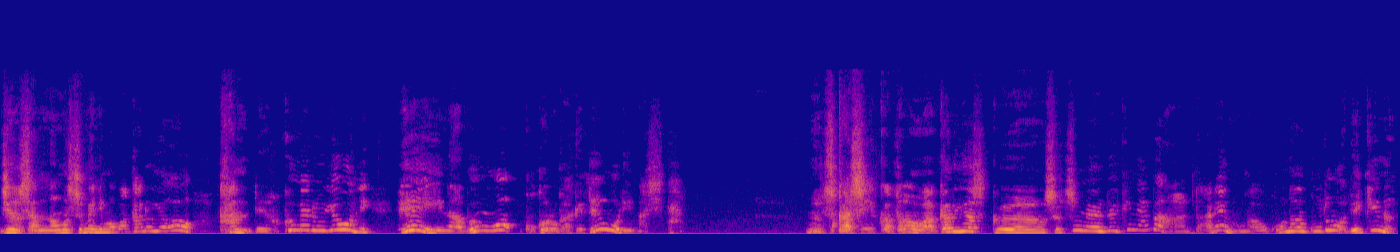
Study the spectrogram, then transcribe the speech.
十三の娘にもわかるよう噛んで含めるように平易な文を心がけておりました。難しいことをわかりやすく説明できねば誰もが行うことはできぬ。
